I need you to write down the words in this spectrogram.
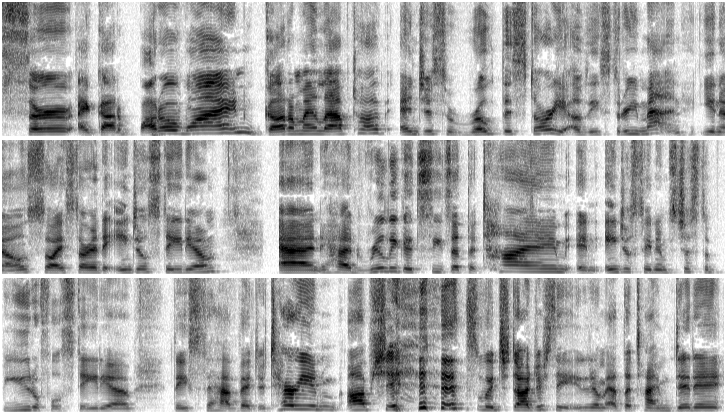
served. I got a bottle of wine, got on my laptop, and just wrote the story of these three men. You know, so I started at Angel Stadium. And had really good seats at the time. And Angel Stadium's just a beautiful stadium. They used to have vegetarian options, which Dodger Stadium at the time didn't.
